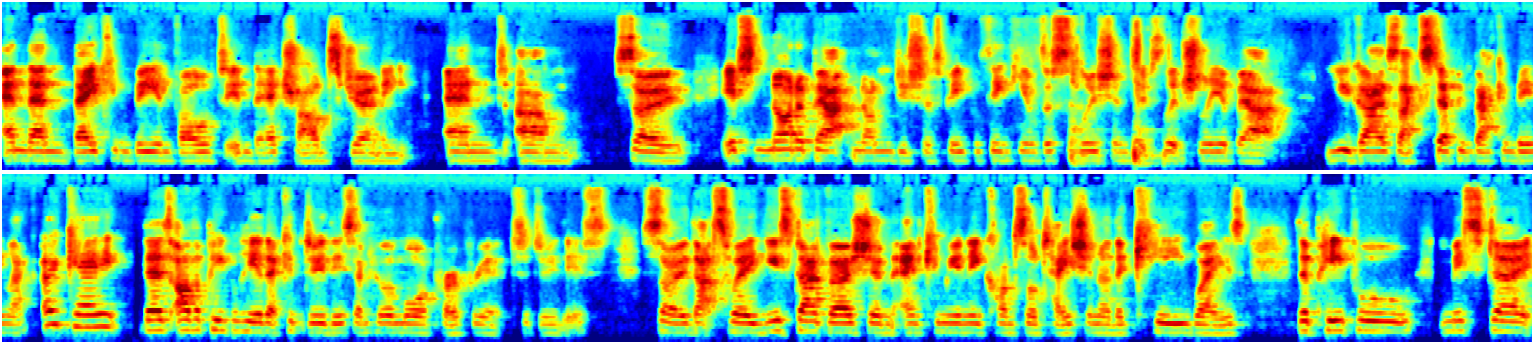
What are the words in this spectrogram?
and then they can be involved in their child's journey. And um, so it's not about non Indigenous people thinking of the solutions, it's literally about you guys like stepping back and being like, okay, there's other people here that can do this and who are more appropriate to do this. So that's where youth diversion and community consultation are the key ways. The people, Mr.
